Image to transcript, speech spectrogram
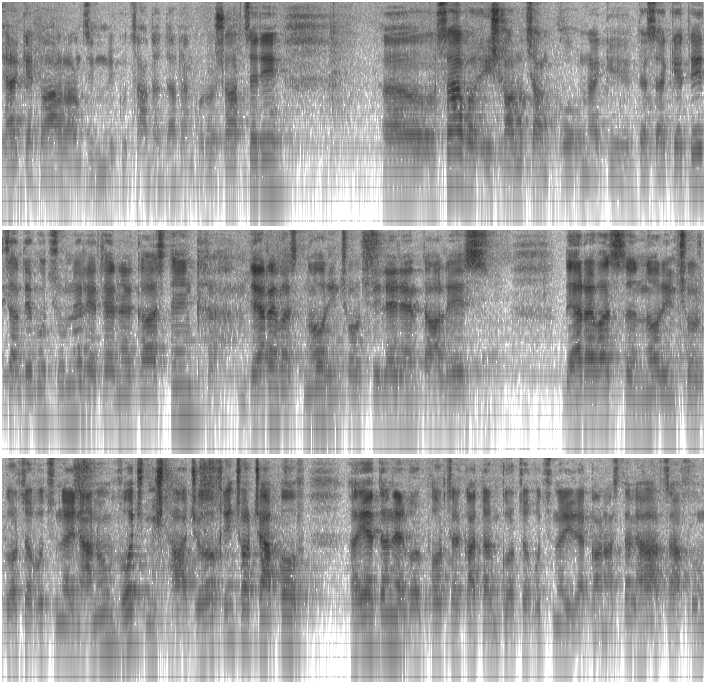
Իհարկե հետո առանձին միգուց անդրադառնանք որոշ հարցերի, Սա իշխանության կողմնակի տեսակետից ընդդիմություններ, եթե ներկայացնենք, դեռևս նոր ինչ որ ծիլեր են տալիս, դեռևս նոր ինչ որ գործողություններ են անում, ոչ միշտ հաջող, ինչ որ չափով ՀՅԴ-ներ, որ փորձեր կատարում գործողություններ իրականացնել, հա Արցախում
